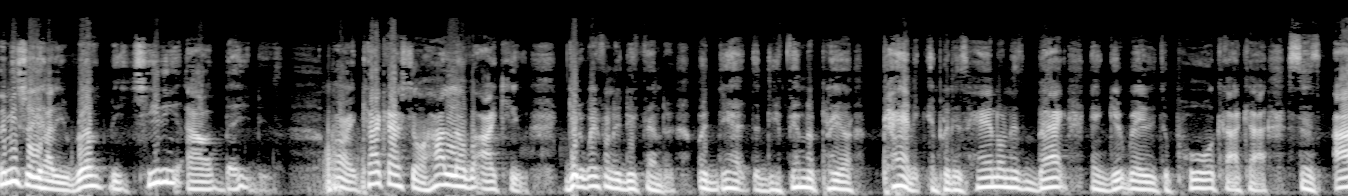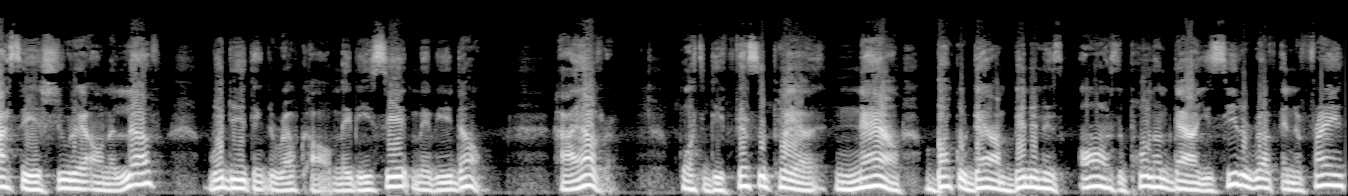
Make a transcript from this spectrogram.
Let me show you how these refs be cheating our babies. All right, Kaka showing high level IQ. Get away from the defender. But yet the defender player panic and put his hand on his back and get ready to pull Kaka. Since I see a shooter on the left, what do you think the ref called? Maybe he see it, maybe he don't. However, once the defensive player now buckled down, bending his arms to pull him down, you see the ref in the frame,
